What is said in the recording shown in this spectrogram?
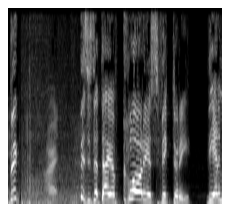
Okay. Vic- All right. This is a day of glorious victory. The enemy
